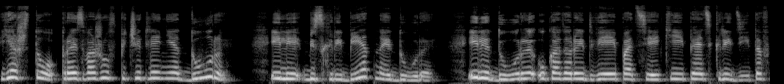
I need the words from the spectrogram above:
Я что, произвожу впечатление дуры? Или бесхребетной дуры? Или дуры, у которой две ипотеки и пять кредитов,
